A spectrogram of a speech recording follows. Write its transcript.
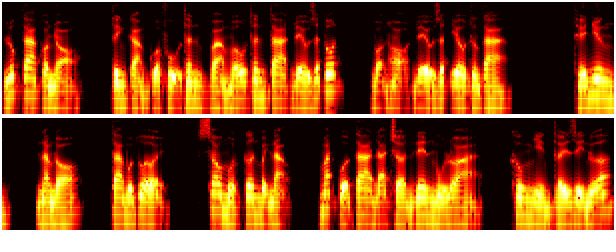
lúc ta còn nhỏ, tình cảm của phụ thân và mẫu thân ta đều rất tốt, bọn họ đều rất yêu thương ta. Thế nhưng, năm đó, ta 4 tuổi, sau một cơn bệnh nặng, mắt của ta đã trở nên mù lòa, không nhìn thấy gì nữa.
